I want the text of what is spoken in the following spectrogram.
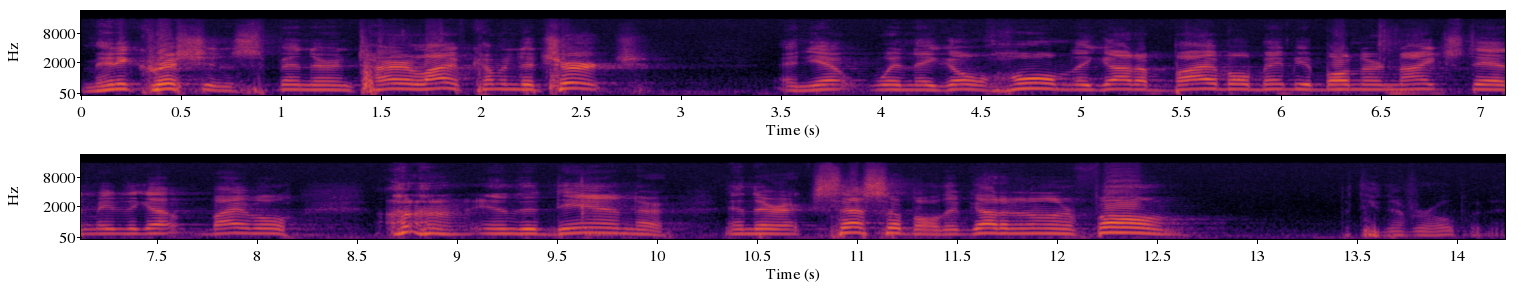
Many Christians spend their entire life coming to church, and yet when they go home, they got a Bible maybe on their nightstand, maybe they got a Bible in the den, or, and they're accessible. They've got it on their phone, but they never open it.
